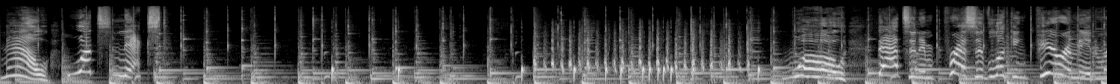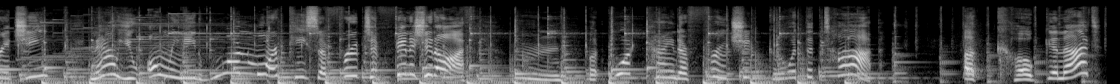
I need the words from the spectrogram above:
Now, what's next? Whoa! That's an impressive looking pyramid, Richie! Now you only need one more piece of fruit to finish it off! Hmm, but what kind of fruit should go at the top? A coconut?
